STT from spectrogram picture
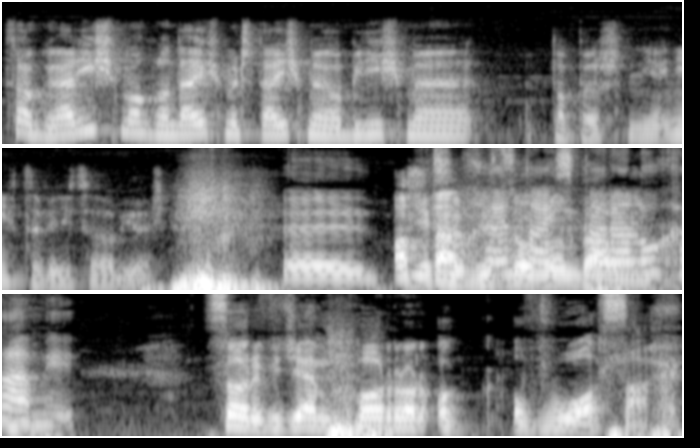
co, graliśmy, oglądaliśmy, czytaliśmy, robiliśmy... To też nie, nie chcę wiedzieć, co robiłeś. Eee, nie Ostatnio. co Hentai z karaluchami. Sorry, widziałem horror o, o włosach.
